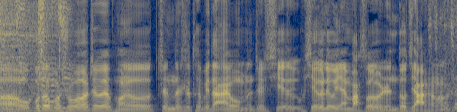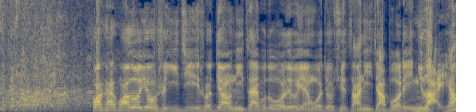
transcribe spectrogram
呃，我不得不说，这位朋友真的是特别的爱我们，这写写个留言，把所有人都加上了。花开花落又是一季，说调你再不读我留言，我就去砸你家玻璃，你来呀！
